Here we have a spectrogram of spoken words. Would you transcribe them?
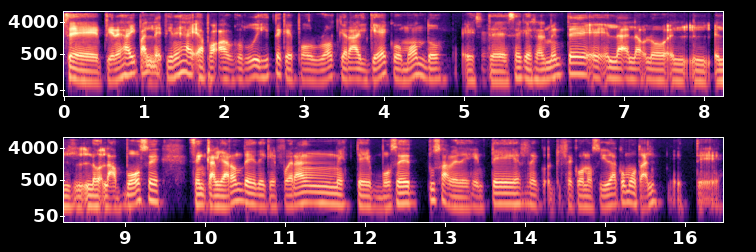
te- tienes ahí parle, tienes ahí a, Pa- a- tú dijiste que Paul Roth que era el gecko Mondo, este, sé que realmente eh, la- la- lo- el- el- el- lo- las voces se encargaron de, de que fueran este voces, tú sabes, de gente reco- reconocida como tal, este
